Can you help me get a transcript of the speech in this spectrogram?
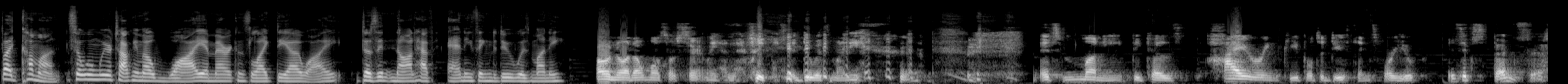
But come on. So when we were talking about why Americans like DIY, does it not have anything to do with money? Oh no, it almost certainly has everything to do with money. it's money because hiring people to do things for you is expensive.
